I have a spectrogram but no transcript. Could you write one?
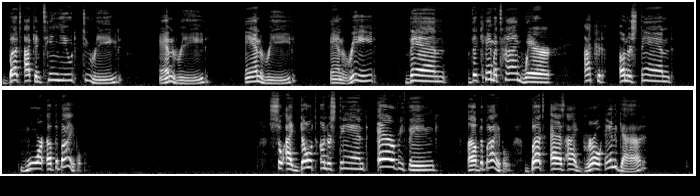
But I continued to read and read and read and read. Then there came a time where I could understand more of the Bible. So I don't understand everything of the Bible. But as I grow in God,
